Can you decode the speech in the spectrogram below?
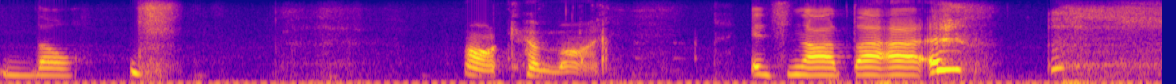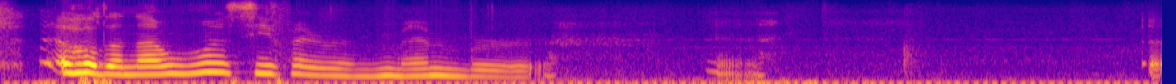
No, Oh, come on. it's not that. Hold on, I want to see if I remember. Uh, uh,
